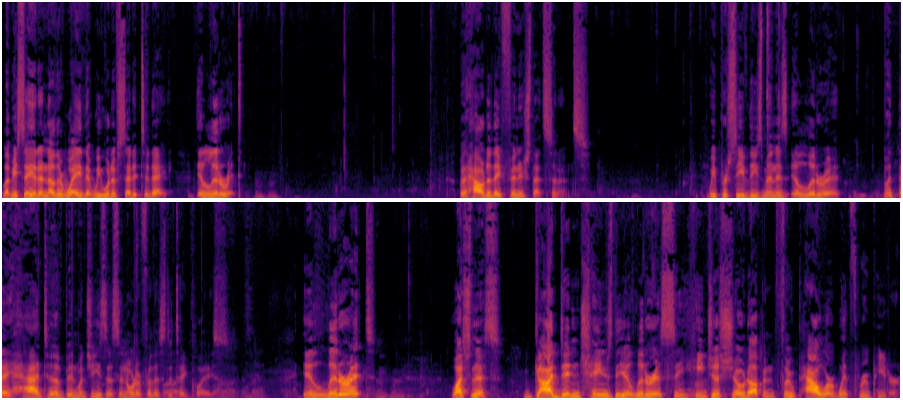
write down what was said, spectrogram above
Let me say it another way that we would have said it today: illiterate. Mm-hmm. But how do they finish that sentence? We perceive these men as illiterate, but they had to have been with Jesus in order for this to take place. Illiterate. Watch this. God didn't change the illiteracy, He just showed up and through power went through Peter.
